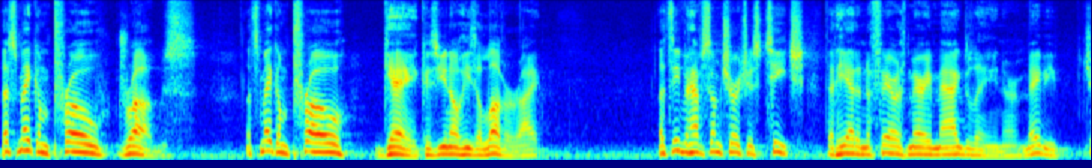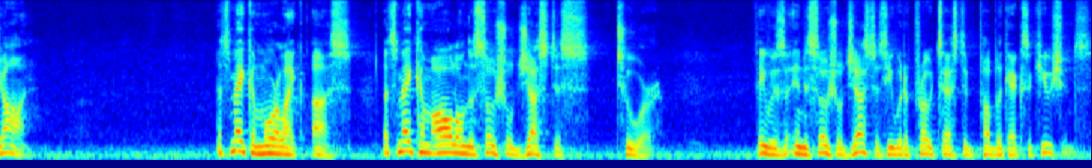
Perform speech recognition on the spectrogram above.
Let's make him pro drugs. Let's make him pro gay, because you know he's a lover, right? Let's even have some churches teach that he had an affair with Mary Magdalene or maybe John. Let's make him more like us. Let's make him all on the social justice tour. If he was into social justice, he would have protested public executions.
